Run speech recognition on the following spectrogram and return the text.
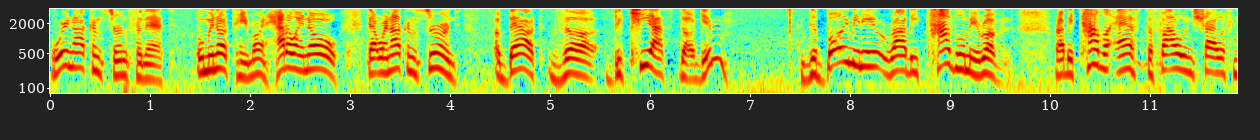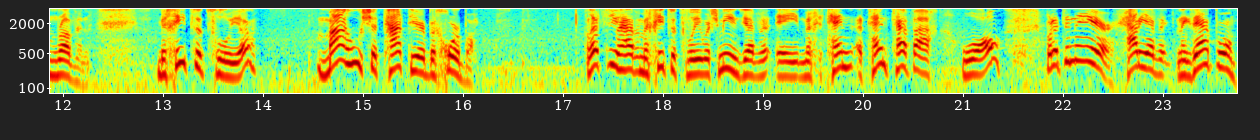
we're not concerned for that. Uminat Tamar. And how do I know that we're not concerned about the Bikias Dugim? The boy mine Rabbi Tavla me Ravin. Rabbi Tavla asked the following shaila from Ravin. Mechitza tluya, mahu shetatir bechorba. Let's say you have a mechitza tluya, which means you have a, a, 10, a 10 tefach wall, but it's in the air. How do you have it? an example?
